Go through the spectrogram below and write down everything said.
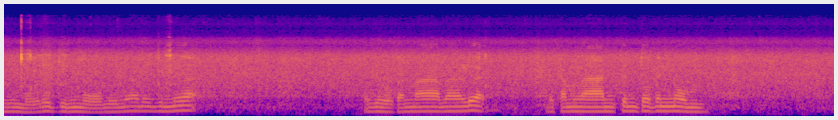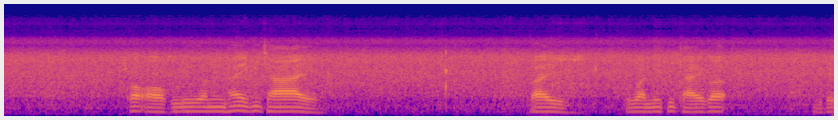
มีหมูได้กินหมู มีเนื้อได้กินเนื้ออยู่กันมามาเรื่อยไปทำงานจนโตเป็นหนุ่ม ก็ออกเรือนให้พี่ชาย ไปวันนี้พี่ชายก็อยู่ได้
